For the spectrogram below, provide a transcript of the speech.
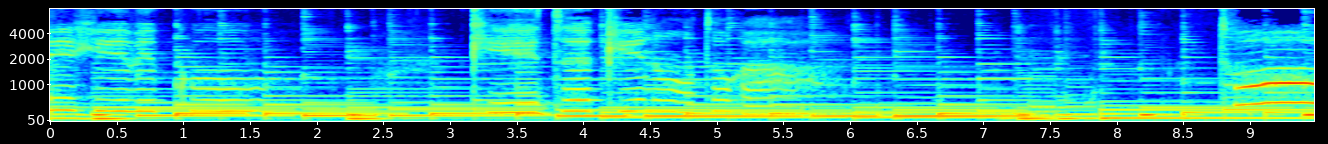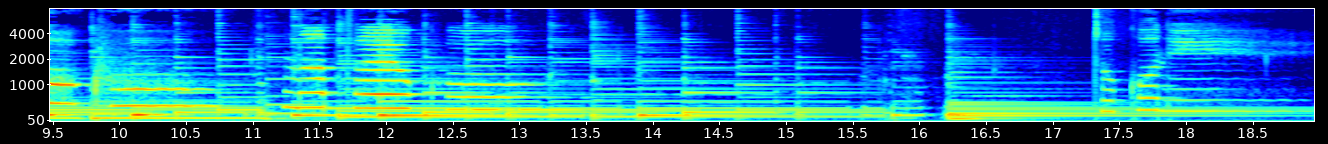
り響く。汽笛の音が。遠くなってゆくどこに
